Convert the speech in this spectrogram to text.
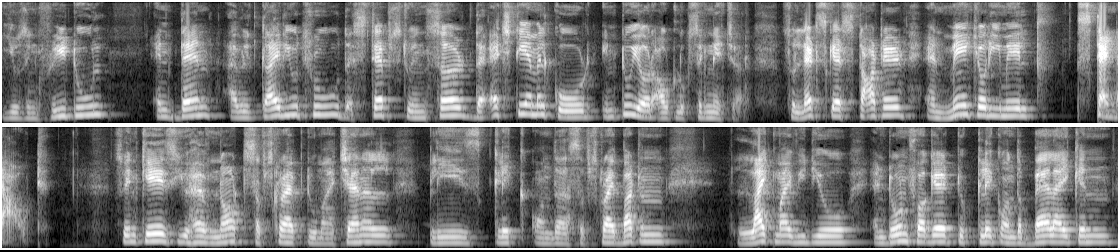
using free tool and then I will guide you through the steps to insert the HTML code into your Outlook signature. So let's get started and make your email stand out. So in case you have not subscribed to my channel, please click on the subscribe button, like my video and don't forget to click on the bell icon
